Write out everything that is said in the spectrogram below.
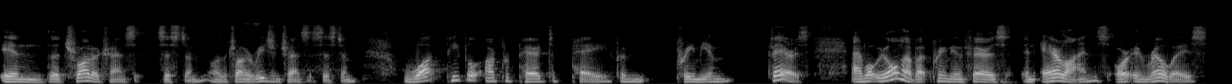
in the Toronto transit system or the Toronto region transit system what people are prepared to pay for premium fares. And what we all know about premium fares in airlines or in railways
